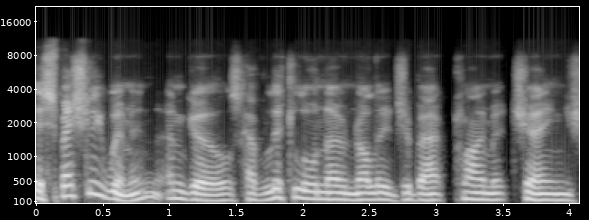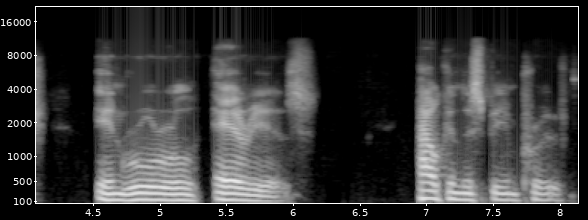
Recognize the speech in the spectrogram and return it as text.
especially women and girls, have little or no knowledge about climate change in rural areas. How can this be improved?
